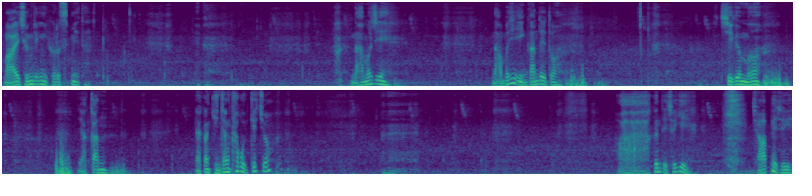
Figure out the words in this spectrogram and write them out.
마을 전경이 그렇습니다 나머지 나머지 인간들도 지금 뭐 약간 약간 긴장 타고 있겠죠. 아 근데 저기 저 앞에 저기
